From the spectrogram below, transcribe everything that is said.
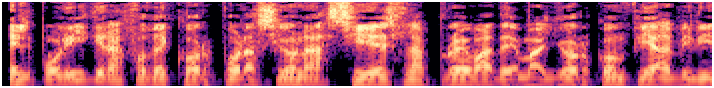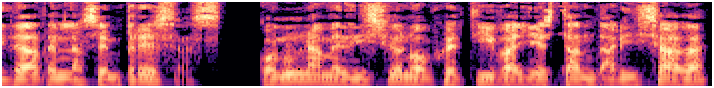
El polígrafo de Corporación ASI es la prueba de mayor confiabilidad en las empresas, con una medición objetiva y estandarizada,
